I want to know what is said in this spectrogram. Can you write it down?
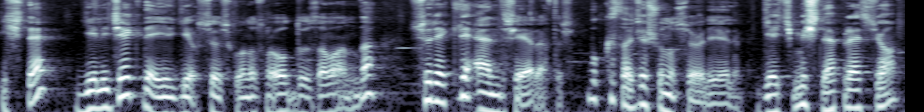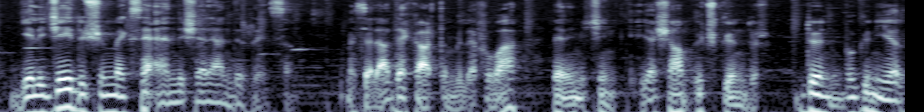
İşte gelecekle ilgili söz konusu olduğu zaman da sürekli endişe yaratır. Bu kısaca şunu söyleyelim. Geçmiş depresyon, geleceği düşünmekse endişelendirir insanı. Mesela Descartes'in bir lafı var. Benim için yaşam üç gündür. Dün, bugün, yarın.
